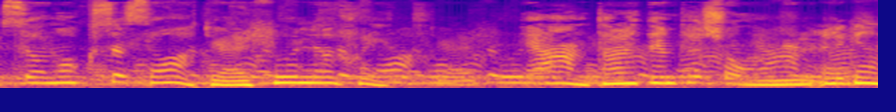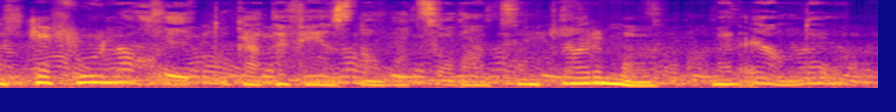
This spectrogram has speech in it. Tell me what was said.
Som också sa att jag är full av skit. Jag antar att den personen är ganska full av skit och att det finns något sådant som karma, men ändå.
